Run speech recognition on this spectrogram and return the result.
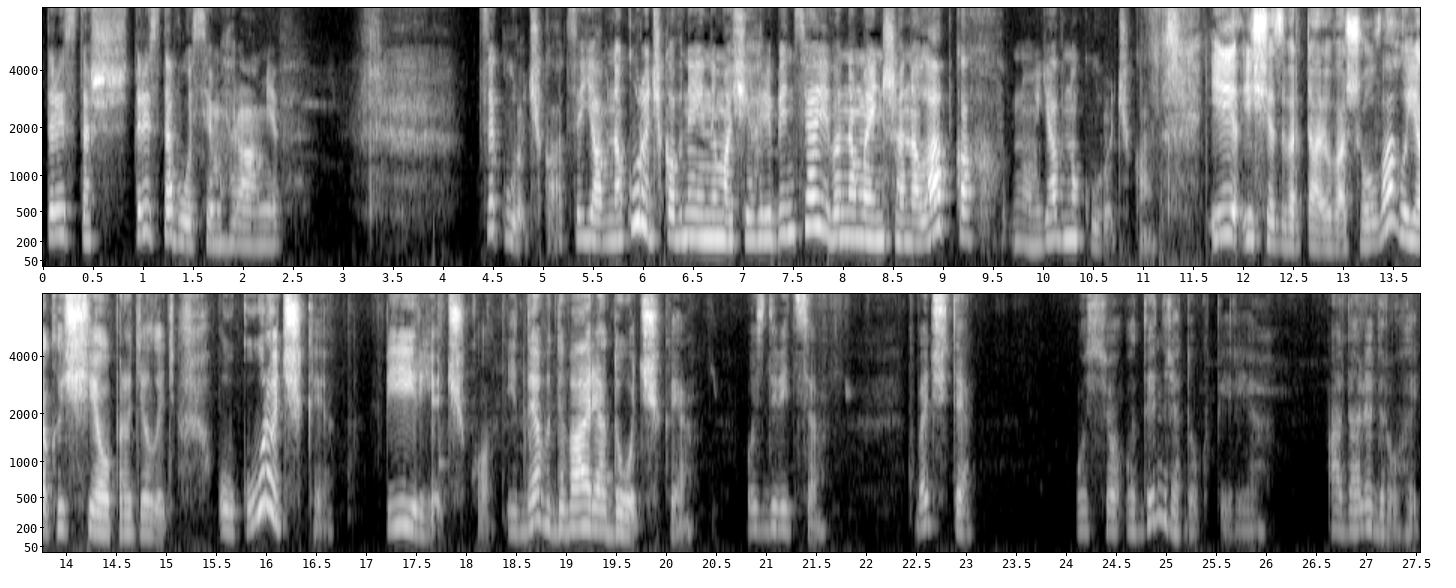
300, 308 грамів. Це курочка. Це явна курочка, в неї нема ще грібінця, і вона менша на лапках, ну, явно курочка. І, і ще звертаю вашу увагу, як іще оприділить. У курочки пір'ячко іде в два рядочки. Ось дивіться. Бачите? Ось один рядок пір'я, а далі другий.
